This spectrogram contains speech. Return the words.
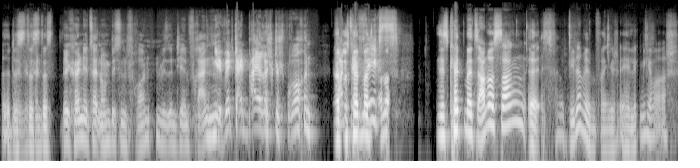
Also das, wir, das, können, das, wir können jetzt halt noch ein bisschen fronten. Wir sind hier in Franken. Hier wird kein Bayerisch gesprochen. Ja, das könnte man jetzt Fix. das könnte man jetzt auch noch sagen. Äh, es fängt wieder mit dem Fränkisch, ey, leck mich am Arsch.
